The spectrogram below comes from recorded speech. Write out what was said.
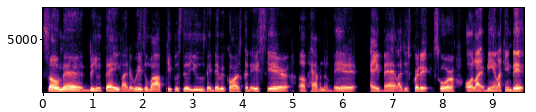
So, man, do you think like the reason why people still use their debit cards because they scared of having a bad, a bad like just credit score or like being like in debt?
